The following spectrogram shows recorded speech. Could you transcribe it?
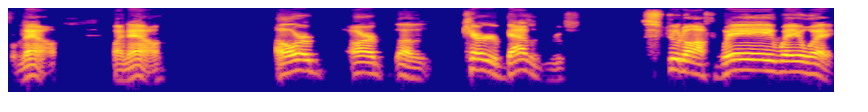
from now, by now, our our uh, carrier battle groups stood off way, way away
